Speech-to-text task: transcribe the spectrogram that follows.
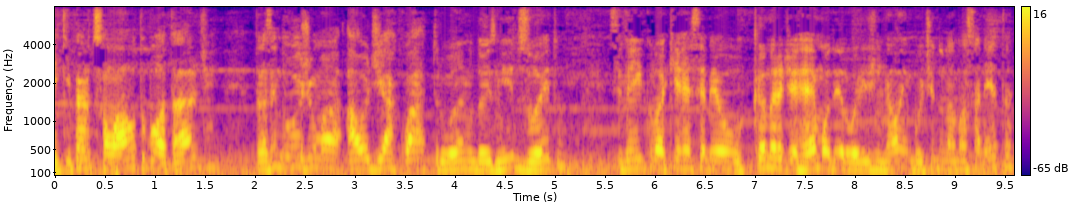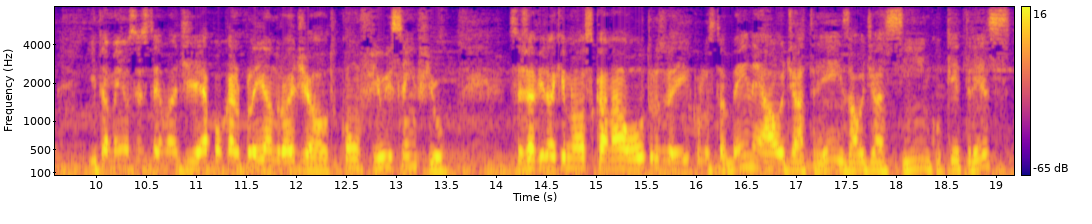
Equipe Arte Som Alto, boa tarde. Trazendo hoje uma Audi A4 ano 2018. Esse veículo aqui recebeu câmera de ré modelo original embutido na maçaneta e também o sistema de Apple CarPlay Android Auto, com fio e sem fio. Vocês já viram aqui no nosso canal outros veículos também, né? Audi A3, Audi A5, Q3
